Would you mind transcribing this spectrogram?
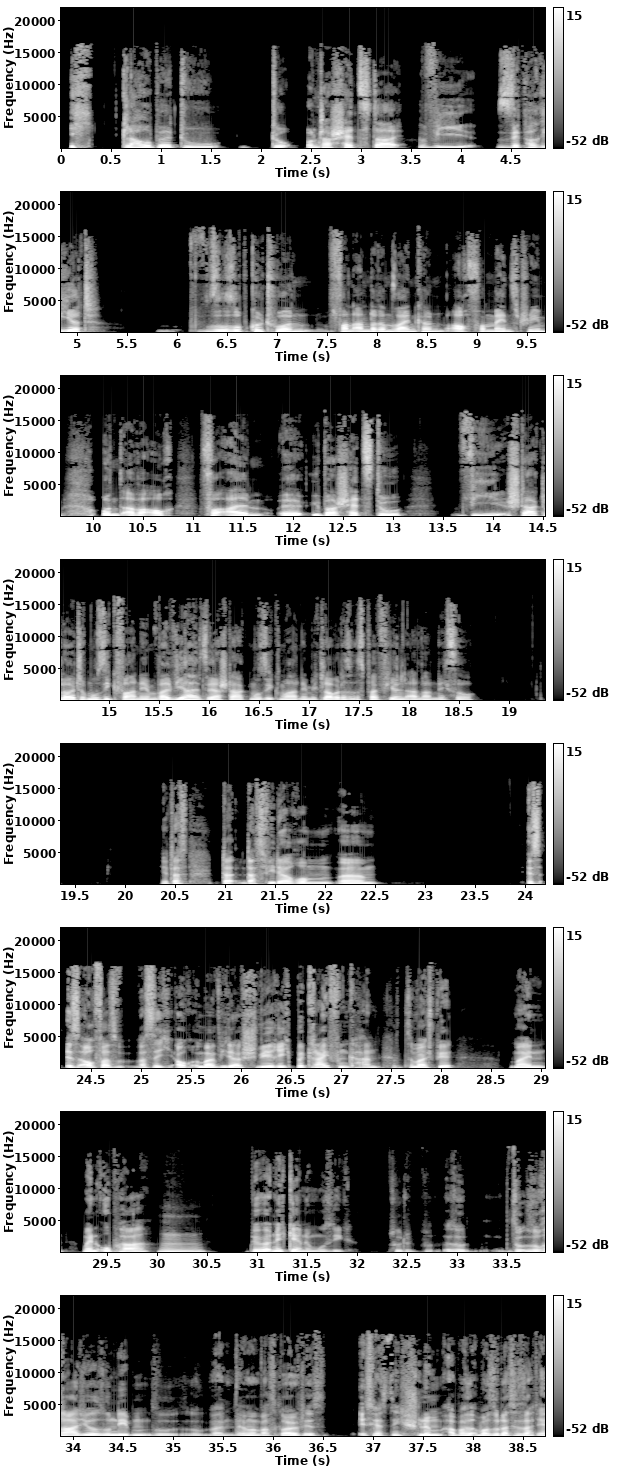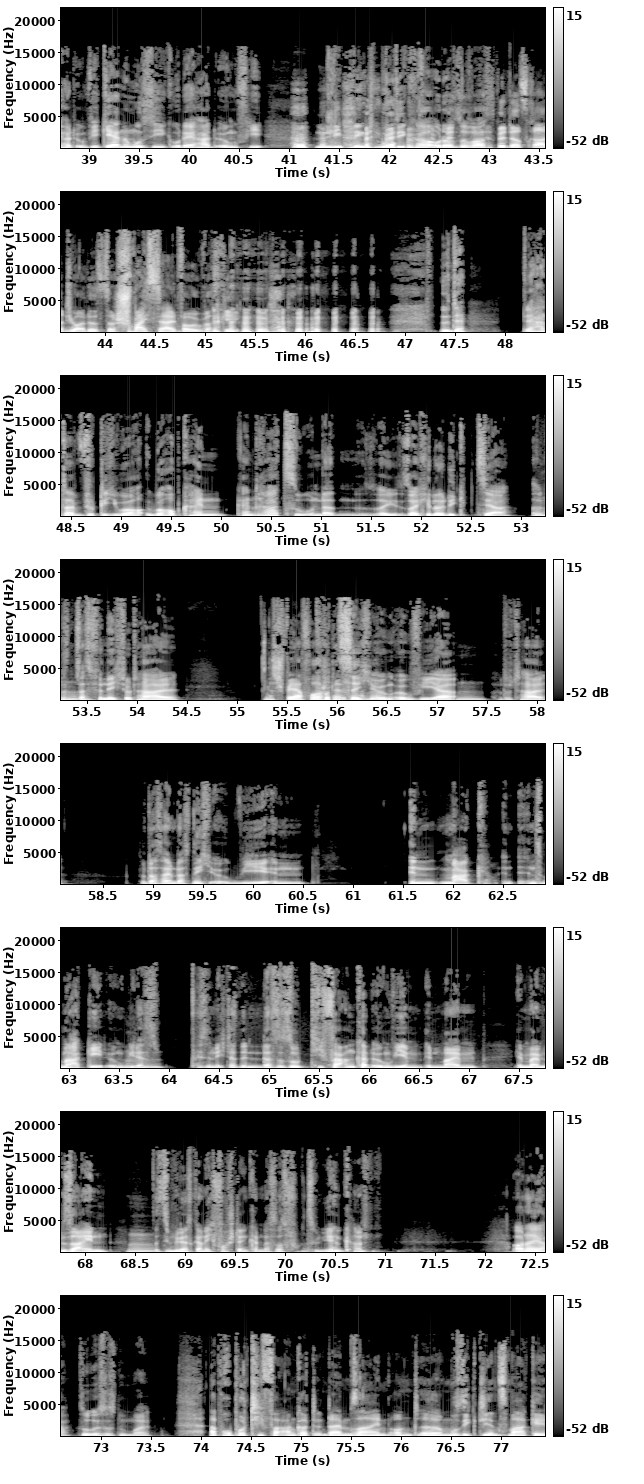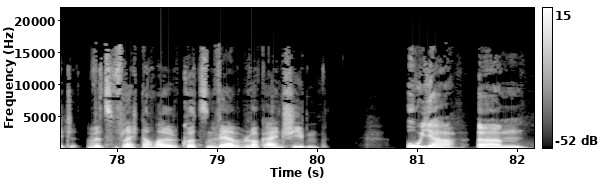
Ich glaube, du, du unterschätzt da, wie separiert so Subkulturen von anderen sein können, auch vom Mainstream. Und aber auch vor allem äh, überschätzt du, wie stark Leute Musik wahrnehmen, weil wir halt sehr stark Musik wahrnehmen. Ich glaube, das ist bei vielen anderen nicht so. Ja, das, das, das wiederum ähm, ist, ist auch was, was ich auch immer wieder schwierig begreifen kann. Zum Beispiel mein, mein Opa, Mhm. der hört nicht gerne Musik. So, also, so, so Radio, so neben, so, so, wenn wenn man was läuft, ist, ist jetzt nicht schlimm, aber, aber so, dass er sagt, er hört irgendwie gerne Musik oder er hat irgendwie einen Lieblingsmusiker oder sowas. Wenn das Radio an ist, dann schmeißt er einfach irgendwas gegen. Der, der hat da wirklich über, überhaupt keinen kein Draht zu und da, sol- solche Leute gibt's ja. Also Mhm. das, das finde ich total Das ist schwer vorstellbar. putzig ne? irg- irgendwie, ja, Mhm. total. So dass einem das nicht irgendwie in, in Mark, in, ins Mark geht irgendwie. Das, Mhm. weiß ich nicht, das, das ist so tief verankert irgendwie in, in meinem, in meinem Sein, Mhm. dass ich mir das gar nicht vorstellen kann, dass das funktionieren kann. Aber naja, so ist es nun mal. Apropos tief verankert in deinem Sein und äh, Musik, die ins Mark geht, willst du vielleicht noch mal kurz einen Werbeblock einschieben? Oh ja, ähm,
